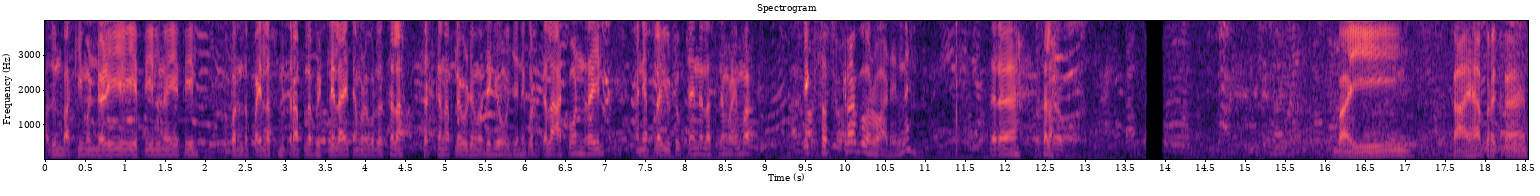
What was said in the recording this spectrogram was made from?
अजून बाकी मंडळी येतील नाही येतील तोपर्यंत पहिलाच मित्र आपला भेटलेला आहे. त्यामुळे बोलत चला चटकन आपल्या व्हिडिओमध्ये घेऊ जेणेकरून त्याला आठवण राहील आणि आपला यूट्यूब चॅनल असल्यामुळे मग एक सबस्क्रायबर वाढेल ना Tara, salah. Bayi kaya berkat.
